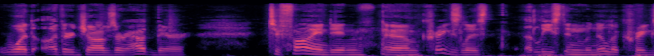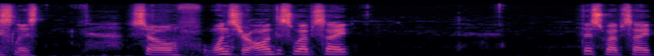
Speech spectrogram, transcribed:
what other jobs are out there to find in um, Craigslist, at least in Manila Craigslist. So once you're on this website, this website,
